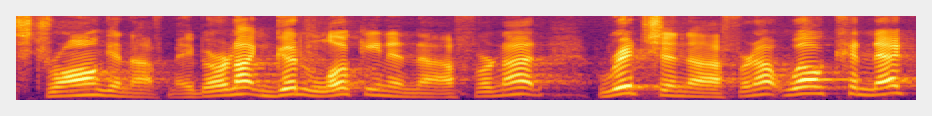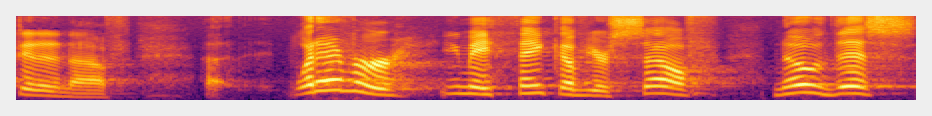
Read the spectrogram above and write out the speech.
strong enough, maybe, or not good looking enough, or not rich enough, or not well connected enough. Uh, whatever you may think of yourself, know this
